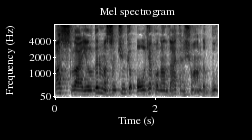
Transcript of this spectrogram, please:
asla yıldırmasın. Çünkü olacak olan zaten şu anda bu.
